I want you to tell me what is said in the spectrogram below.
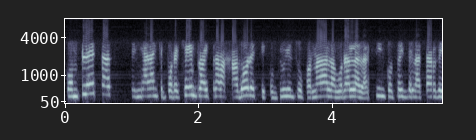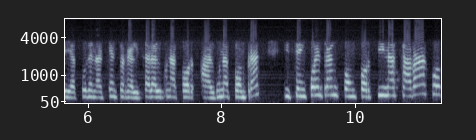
completas. señalan que, por ejemplo, hay trabajadores que concluyen su jornada laboral a las 5 o 6 de la tarde y acuden al centro a realizar alguna, alguna compra y se encuentran con cortinas abajo.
